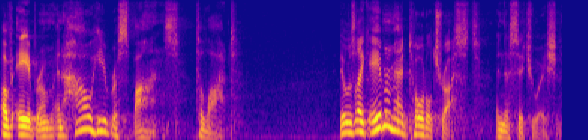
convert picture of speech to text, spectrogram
of Abram and how he responds to Lot, it was like Abram had total trust in this situation.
